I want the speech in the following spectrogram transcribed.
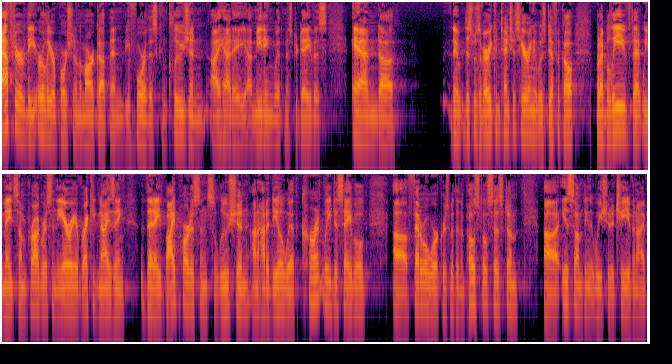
After the earlier portion of the markup and before this conclusion, I had a a meeting with Mr. Davis, and uh, there- this was a very contentious hearing. It was difficult, but I believe that we made some progress in the area of recognizing that a bipartisan solution on how to deal with currently disabled uh, Federal workers within the postal system is something that we should achieve, and I've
